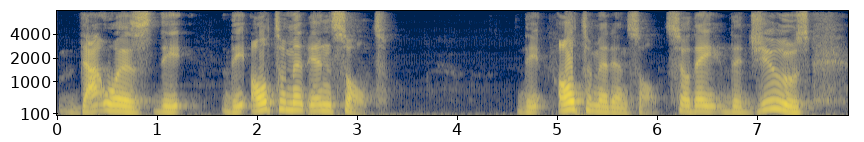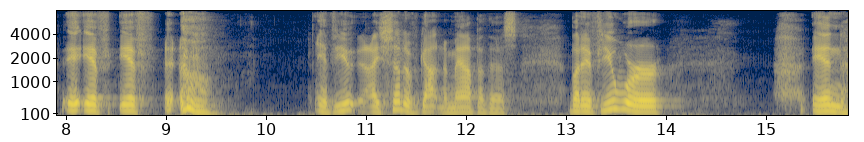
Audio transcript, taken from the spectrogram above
that was the, the ultimate insult. The ultimate insult. So they, the Jews, if, if, if you, I should have gotten a map of this, but if you were in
